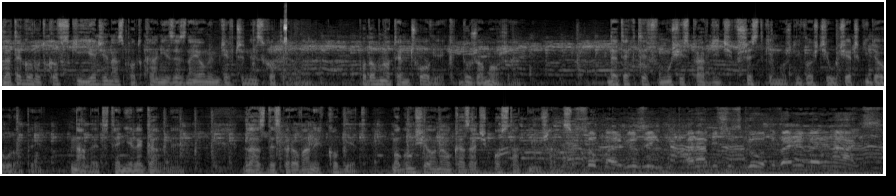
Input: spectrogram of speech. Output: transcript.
Dlatego Rutkowski jedzie na spotkanie ze znajomym dziewczyny z hotelu. Podobno ten człowiek dużo może. Detektyw musi sprawdzić wszystkie możliwości ucieczki do Europy, nawet te nielegalne. Dla zdesperowanych kobiet mogą się one okazać ostatnią szansą. Super, music, Arabic is good, very, very nice.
